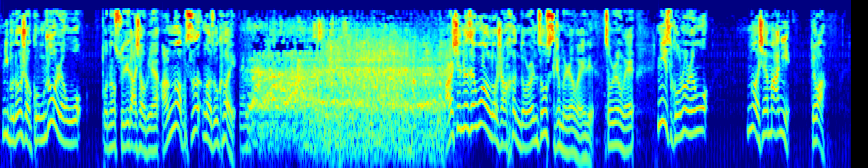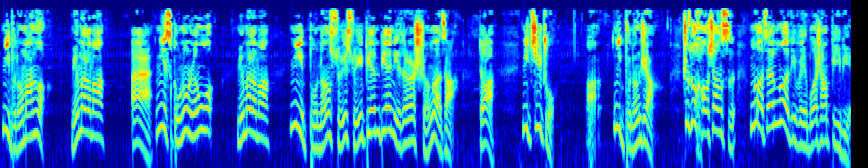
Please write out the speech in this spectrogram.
你不能说公众人物不能随地大小便，而我不是，我就可以。而现在在网络上，很多人就是这么认为的，就认为你是公众人物，我先骂你，对吧？你不能骂我，明白了吗？哎，你是公众人物，明白了吗？你不能随随便便的在那说我咋，对吧？你记住啊，你不能这样。这就好像是我在我的微博上逼逼，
